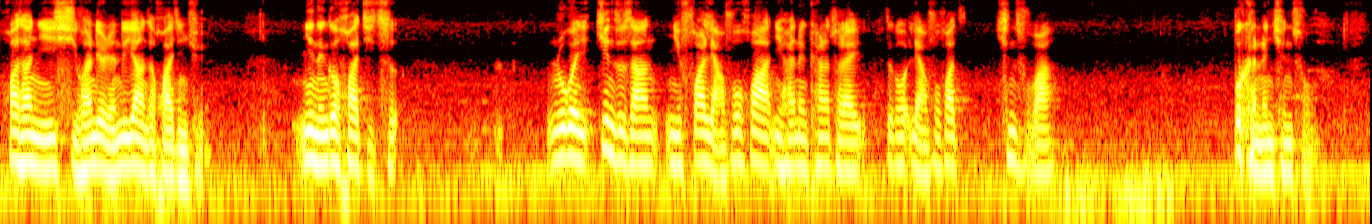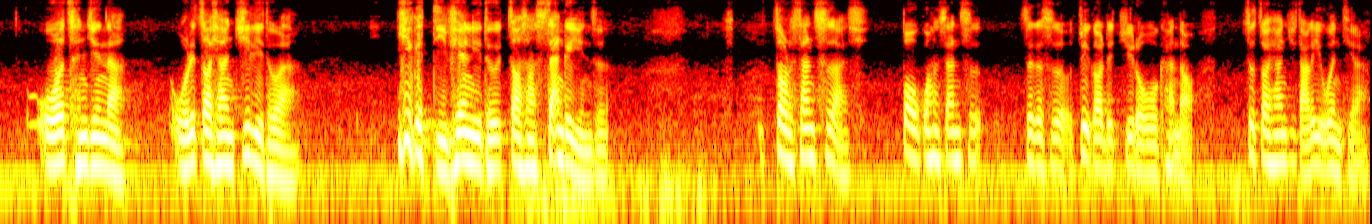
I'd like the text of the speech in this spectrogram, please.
画上你喜欢的人的样子画进去，你能够画几次？如果镜子上你画两幅画，你还能看得出来这个两幅画清楚吧？不可能清楚。我曾经呢，我的照相机里头啊，一个底片里头照上三个影子，照了三次啊，曝光三次，这个是最高的记录。我看到这照相机大概有问题了，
